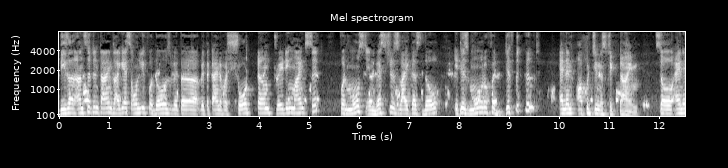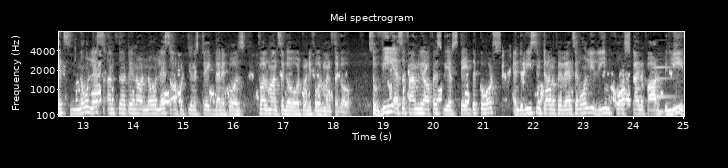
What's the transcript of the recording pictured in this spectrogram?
These are uncertain times, I guess, only for those with a with a kind of a short-term trading mindset. For most investors like us, though, it is more of a difficult and an opportunistic time. So, and it's no less uncertain or no less opportunistic than it was 12 months ago or 24 months ago. So we as a family office, we have stayed the course and the recent turn of events have only reinforced kind of our belief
